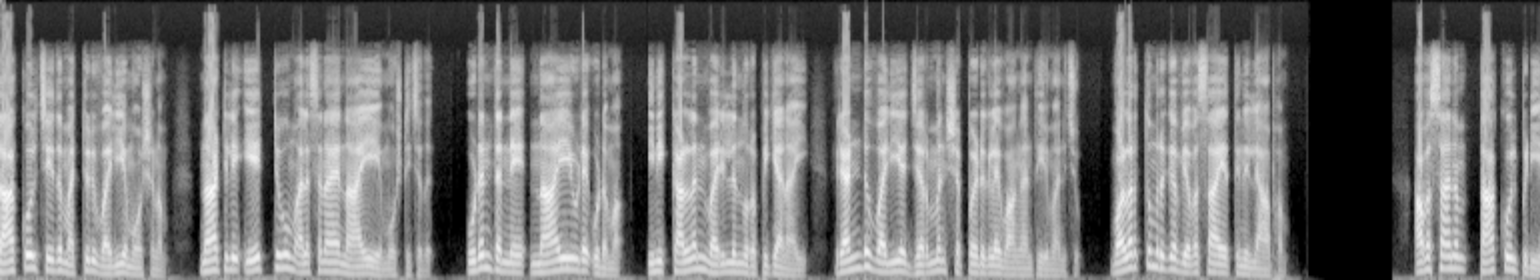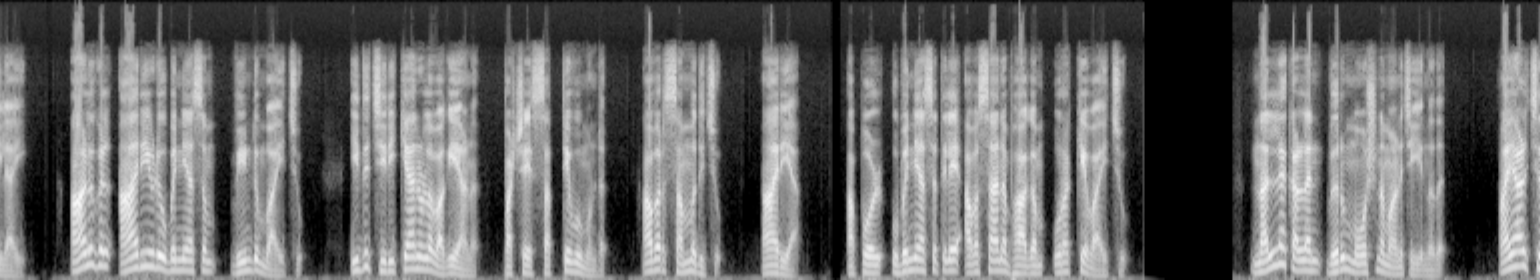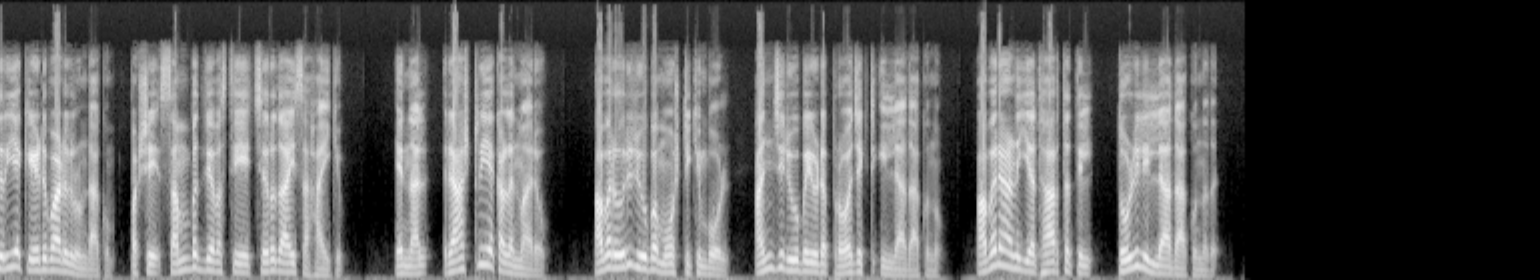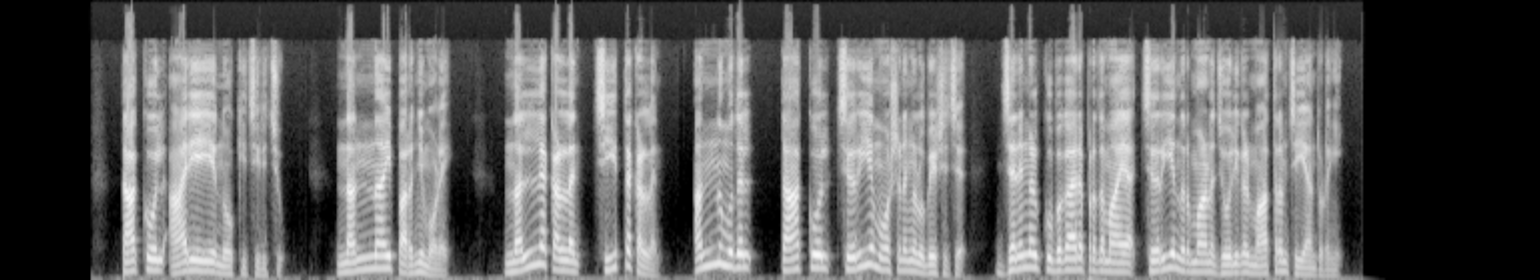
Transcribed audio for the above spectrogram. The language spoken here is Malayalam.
താക്കോൽ ചെയ്ത മറ്റൊരു വലിയ മോഷണം നാട്ടിലെ ഏറ്റവും അലസനായ നായയെ മോഷ്ടിച്ചത്. ഉടൻ തന്നെ നായയുടെ ഉടമ ഇനി കള്ളൻ വരില്ലെന്നുറപ്പിക്കാനായി രണ്ട് വലിയ ജർമ്മൻ ഷെപ്പേഡുകളെ വാങ്ങാൻ തീരുമാനിച്ചു. വളർത്തുമൃഗ വ്യവസായത്തിന് ലാഭം. അവസാനം താക്കോൽ പിടിയിലായി. ആളുകൾ ആര്യയുടെ ഉപന്യാസം വീണ്ടും വായിച്ചു. ഇത് ചിരിക്കാനുള്ള വകയാണ് പക്ഷേ സത്യവുമുണ്ട്. അവർ സമ്മതിച്ചു. ആര്യ. അപ്പോൾ ഉപന്യാസത്തിലെ അവസാന ഭാഗം ഉറക്കെ വായിച്ചു. നല്ല കള്ളൻ വെറും മോഷണമാണ് ചെയ്യുന്നത്. അയാൾ ചെറിയ കേടുപാടുകളുണ്ടാക്കും പക്ഷേ സമ്പദ്വ്യവസ്ഥയെ ചെറുതായി സഹായിക്കും. എന്നാൽ രാഷ്ട്രീയ കള്ളന്മാരോ? അവർ ഒരു രൂപ മോഷ്ടിക്കുമ്പോൾ അഞ്ച് രൂപയുടെ പ്രോജക്റ്റ് ഇല്ലാതാക്കുന്നു. അവരാണ് യഥാർത്ഥത്തിൽ തൊഴിലില്ലാതാക്കുന്നത്. താക്കോൽ ആര്യയെ നോക്കി ചിരിച്ചു. നന്നായി പറഞ്ഞു മോളെ. നല്ല കള്ളൻ ചീത്ത കള്ളൻ. അന്നുമുതൽ താക്കോൽ ചെറിയ മോഷണങ്ങൾ ഉപേക്ഷിച്ച് ജനങ്ങൾക്കുപകാരപ്രദമായ ചെറിയ നിർമ്മാണ ജോലികൾ മാത്രം ചെയ്യാൻ തുടങ്ങി.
